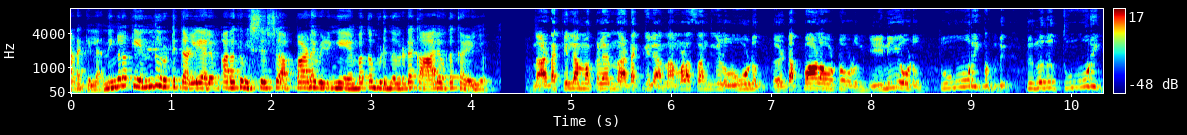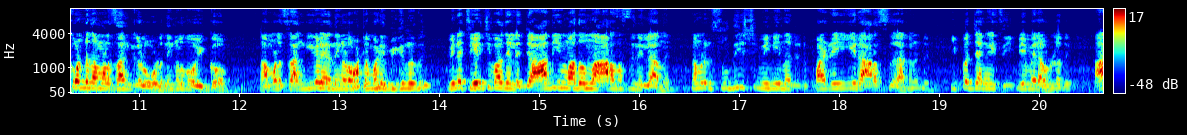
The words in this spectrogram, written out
നടക്കില്ല. നിങ്ങളൊക്കെ എന്തുരുട്ടി തള്ളിയാലും അതൊക്കെ വിശ്വസിച്ച് അപ്പാടെ വിഴുങ്ങി ഏമ്പക്കം വിടുന്നവരുടെ കാലമൊക്കെ കഴിഞ്ഞു. നടക്കില്ല മക്കളെ നടക്കില്ല. നമ്മളെ സംഖ്യകൾ ഓടും. എടപ്പാളോട്ടോടും ഇനിയോടും തൂറിക്കൊണ്ട്. തിന്നത് തൂറിക്കൊണ്ട് നമ്മളെ സംഖ്യകൾ ഓടും. നിങ്ങൾ നോക്കിക്കോ. നമ്മൾ സംഘികളെ നിങ്ങൾ ഓട്ടം പഠിപ്പിക്കുന്നത്? പിന്നെ ചേച്ചി പറഞ്ഞില്ലേ ജാതിയും മതമൊന്നും ആർ എസ് എസിനില്ലാന്ന്. നമ്മളൊരു സുധീഷ് മിനി എന്ന് പറഞ്ഞിട്ട് പഴയൊരു ആർ എസ് കാരനുണ്ട് ഇപ്പൊ ചങ്ങായി സി പി എമ്മിലാണ് ഉള്ളത്. ആ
